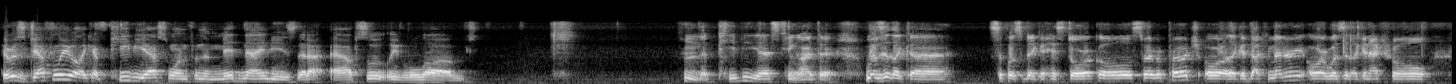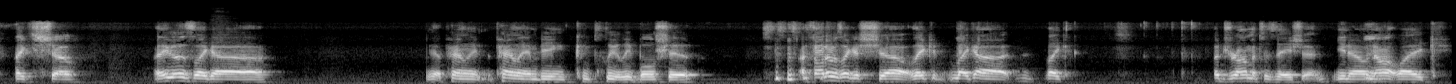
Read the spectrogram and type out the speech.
There was definitely like a PBS one from the mid '90s that I absolutely loved. Hmm, the PBS King Arthur. Was it like a supposed to be like a historical sort of approach, or like a documentary, or was it like an actual like show? I think it was like a. Yeah, apparently, apparently, I'm being completely bullshit. I thought it was like a show, like like a like a dramatization. You know, Hmm. not like.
